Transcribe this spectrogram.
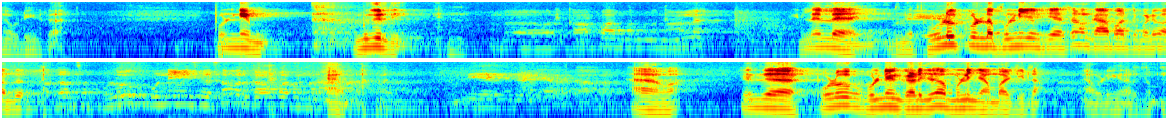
அப்படிங்கிறார். புண்ணியம் மிகுதி. இல்லை இல்லை இந்த புழுக்குள்ள புண்ணிய விசேஷம் காப்பாற்றும்படி வந்தது. ஆமாம் இந்த புழுவுக்கு புண்ணியம் கிடைச்சதா புண்ணியம் சம்பாதிச்சிட்டான் அப்படிங்கிற அர்த்தம்.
